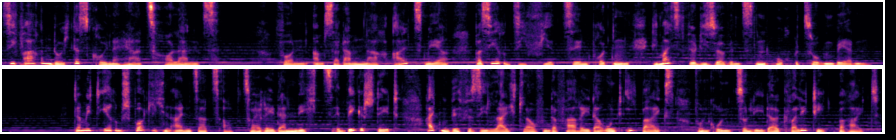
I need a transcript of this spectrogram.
Sie fahren durch das grüne Herz Hollands. Von Amsterdam nach Alsmeer passieren sie 14 Brücken, die meist für die Sir Winston hochgezogen werden. Damit ihrem sportlichen Einsatz auf zwei Rädern nichts im Wege steht, halten wir für sie leichtlaufende Fahrräder und E-Bikes von grundsolider Qualität bereit.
